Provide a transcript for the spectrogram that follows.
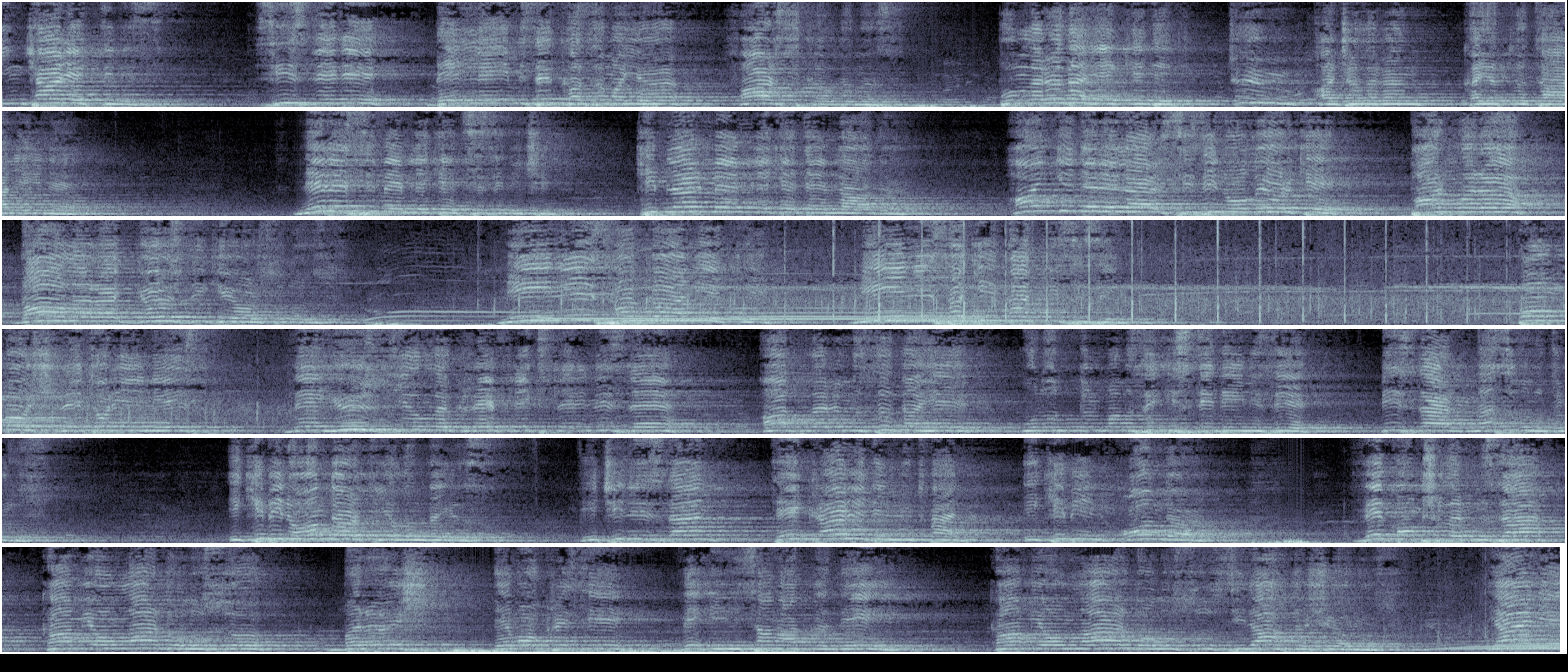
inkar ettiniz. Sizleri belleğimize kazımayı farz kıldınız. Bunları da ekledik tüm acıların kayıtlı tarihine. Neresi memleket sizin için? Kimler memleket evladı? Hangi dereler sizin oluyor ki parklara, dağlara göz dikiyorsunuz? Nasıl unuturuz? 2014 yılındayız. İçinizden tekrar edin lütfen. 2014 ve komşularımıza kamyonlar dolusu barış, demokrasi ve insan hakkı değil, kamyonlar dolusu silah taşıyoruz. Yani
